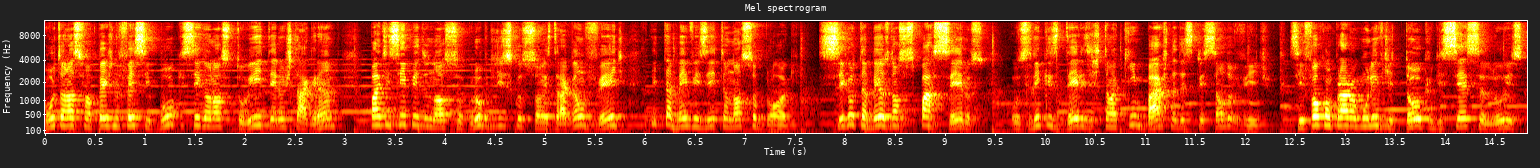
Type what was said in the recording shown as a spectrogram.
Curta a nossa fanpage no Facebook, siga o nosso Twitter e Instagram, participe do nosso grupo de discussões Dragão Verde e também visite o nosso blog. Sigam também os nossos parceiros, os links deles estão aqui embaixo na descrição do vídeo. Se for comprar algum livro de Tolkien, de C.S. Lewis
